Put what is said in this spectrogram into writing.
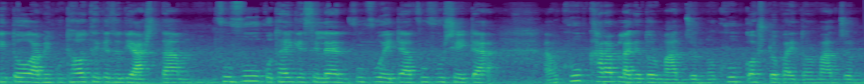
নিত আমি কোথাও থেকে যদি আসতাম ফুফু কোথায় গেছিলেন? ফুফু এটা ফুফু সেইটা। খুব খারাপ লাগে তোর মার জন্য, খুব কষ্ট পাই তোর মার জন্য।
